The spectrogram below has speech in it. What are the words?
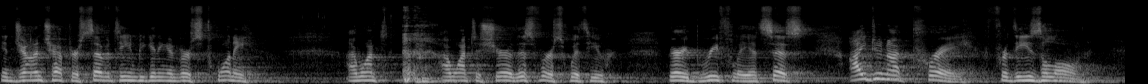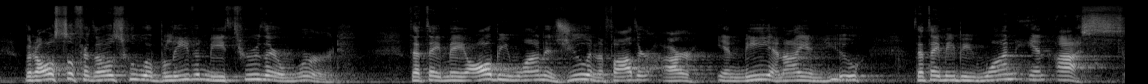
In John chapter 17, beginning in verse 20, I want, I want to share this verse with you very briefly. It says, I do not pray for these alone, but also for those who will believe in me through their word, that they may all be one as you and the Father are in me and I in you that they may be one in us,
